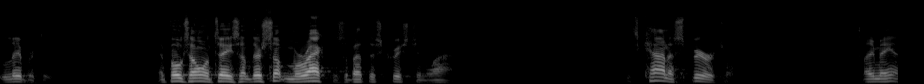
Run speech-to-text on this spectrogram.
liberty. And, folks, I want to tell you something. There's something miraculous about this Christian life. It's kind of spiritual. Amen.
